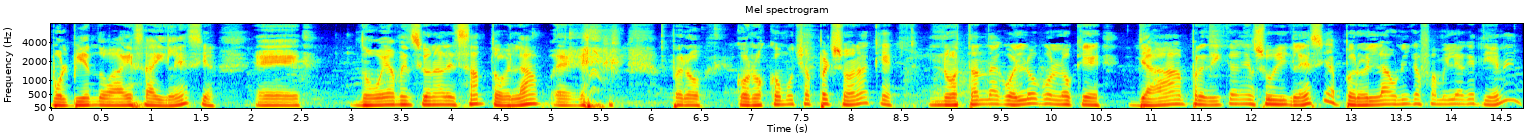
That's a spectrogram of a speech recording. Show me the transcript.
volviendo a esa iglesia. Eh, no voy a mencionar el santo, ¿verdad? Eh, pero conozco muchas personas que no están de acuerdo con lo que ya predican en sus iglesias, pero es la única familia que tienen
